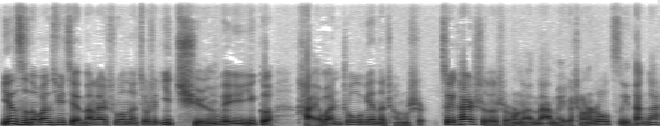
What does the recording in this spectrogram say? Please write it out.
因此呢，湾区简单来说呢，就是一群位于一个海湾周边的城市。最开始的时候呢，那每个城市都自己单干，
